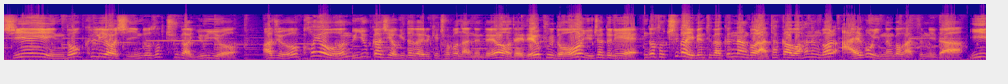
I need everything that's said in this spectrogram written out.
GA 인도 클리어시 인도석 추가 유유 아주 커여운 위유까지 여기다가 이렇게 적어놨는데요. 네, 네오풀도 유저들이 인도석 추가 이벤트가 끝난 걸 안타까워하는 걸 알고 있는 것 같습니다. 이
